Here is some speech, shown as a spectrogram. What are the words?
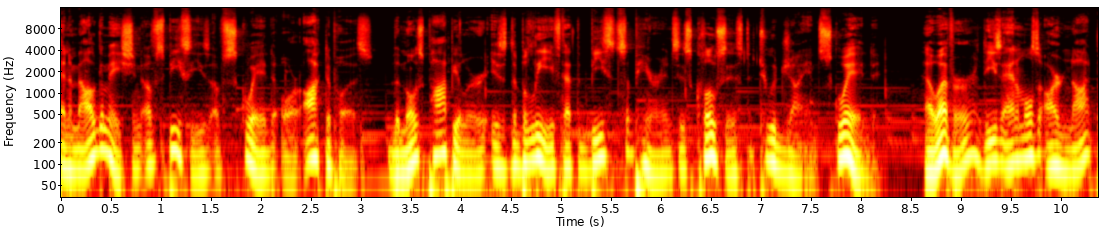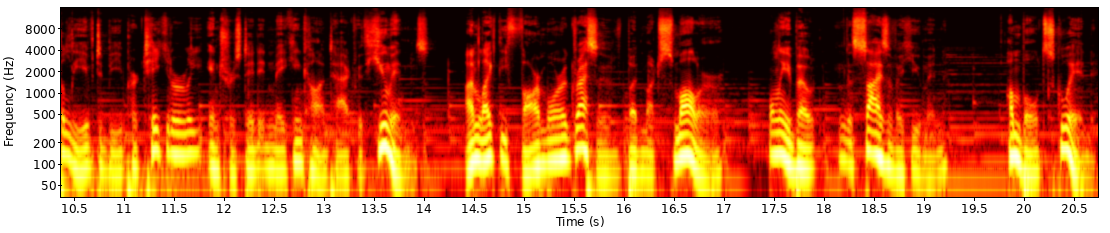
an amalgamation of species of squid or octopus. The most popular is the belief that the beast's appearance is closest to a giant squid. However, these animals are not believed to be particularly interested in making contact with humans, unlike the far more aggressive but much smaller, only about the size of a human, Humboldt squid.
